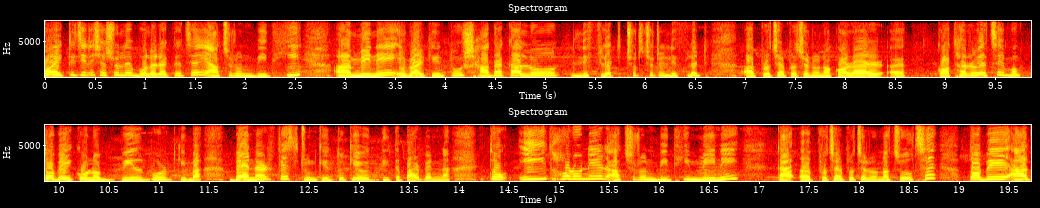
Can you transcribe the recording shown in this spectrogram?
কয়েকটি জিনিস আসলে বলে রাখতে চাই আচরণ বিধি মেনে এবার কিন্তু সাদা কালো লিফলেট ছোট ছোট লিফলেট প্রচার প্রচারণা করার কথা রয়েছে এবং তবে কোনো বিলবোর্ড কিংবা ব্যানার ফেস্টুন কিন্তু কেউ দিতে পারবেন না। তো এই ধরনের আচরণবিধি মেনেই প্রচার প্রচারণা চলছে। তবে আজ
